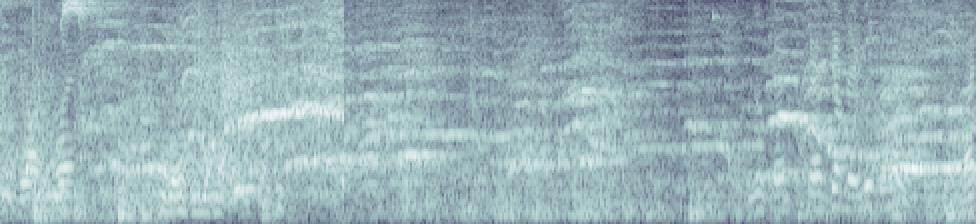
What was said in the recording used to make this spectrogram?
Ouais. J'aurais pu dire. Donc t'as un terme avec quand même Ouais.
